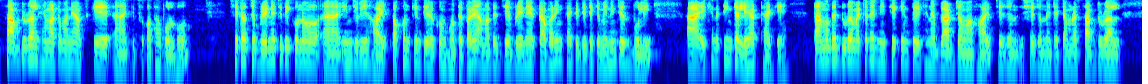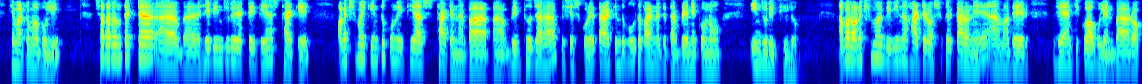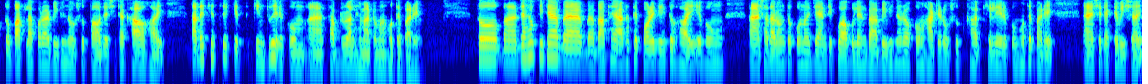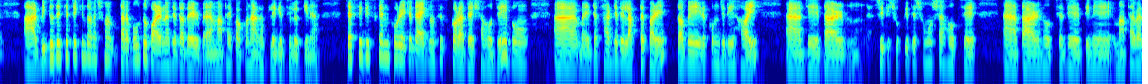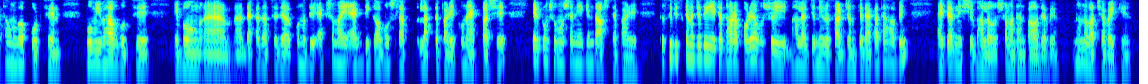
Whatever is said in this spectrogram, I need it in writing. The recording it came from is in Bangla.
সাবডুরাল হেমাটোমা নিয়ে আজকে কিছু কথা বলব। সেটা হচ্ছে ব্রেনে যদি কোনো আ ইনজুরি হয় তখন কিন্তু এরকম হতে পারে। আমাদের যে ব্রেনের কাভারিং থাকে যেটাকে মেনিনজেস বলি, এখানে ৩ টা লেয়ার থাকে। তার মধ্যে ডুরা ম্যাটারের নিচে কিন্তু এখানে ব্লাড জমা হয়। যেজন সেজন্য এটাকে আমরা সাবডুরাল হেমাটোমা বলি। সাধারণত একটা হেড ইনজুরির একটা ইতিহাস থাকে। অনেক সময় কিন্তু কোনো ইতিহাস থাকে না বা বৃদ্ধ যারা বিশেষ করে তারা কিন্তু বলতে পারে না যে তার ব্রেনে কোনো ইনজুরি ছিল। আবার অনেক সময় বিভিন্ন হার্টের অসুখের কারণে আমাদের যে অ্যান্টিকোয়াগুলেন বা রক্ত পাতলা করার বিভিন্ন ওষুধ পাওয়া যায় সেটা খাওয়া হয়। তাদের ক্ষেত্রে কিন্তু এরকম সাবডুরাল হেমাটোমা হতে পারে। তো যাই হোক এটা মাথায় আঘাতের পরে যেহেতু হয় এবং সাধারণত কোনো যে অ্যান্টিকোয়াগুলেন্ট বা বিভিন্ন রকম হার্টের ওষুধ খা খেলে এরকম হতে পারে, সেটা একটা বিষয়। আর বৃদ্ধদের ক্ষেত্রে কিন্তু অনেক সময় তারা বলতেও পারে না যে তাদের মাথায় কখন আঘাত লেগেছিল কিনা। যাক সিটি স্ক্যান করে এটা ডায়াগনোসিস করা যায় সহজে এবং এটা সার্জারি লাগতে পারে। তবে এরকম যদি হয় যে তার স্মৃতিশক্তিতে সমস্যা হচ্ছে, তার হচ্ছে যে তিনি মাথা ব্যথা অনুভব করছেন, বমি ভাব হচ্ছে এবং দেখা যাচ্ছে যে কোনো দি একসময় একদিকে অবশ লাগ লাগতে পারে কোনো এক পাশে। এরকম সমস্যা নিয়ে কিন্তু আসতে পারে। তো সিটি স্ক্যানে যদি এটা ধরা পড়ে অবশ্যই ভালো একজন নিউরোসার্জনকে দেখাতে হবে। এটা নিশ্চয়ই ভালো সমাধান পাওয়া যাবে। ধন্যবাদ সবাইকে।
